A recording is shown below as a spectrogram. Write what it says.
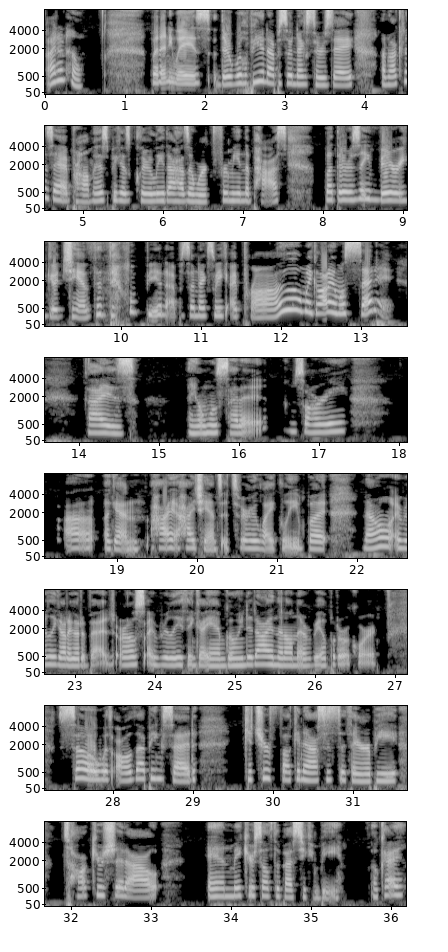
I don't know. But, anyways, there will be an episode next Thursday. I'm not going to say I promise because clearly that hasn't worked for me in the past, but there is a very good chance that there will be an episode next week. I promise. Oh my god, I almost said it. Guys, I almost said it. I'm sorry. Uh, again, high high chance. It's very likely, but now I really gotta go to bed, or else I really think I am going to die, and then I'll never be able to record. So, with all that being said, get your fucking asses to therapy, talk your shit out, and make yourself the best you can be. Okay?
